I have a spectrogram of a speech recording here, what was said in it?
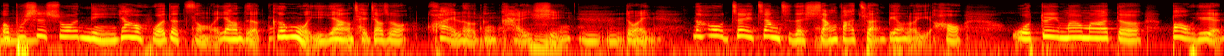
而不是说你要活得怎么样的跟我一样才叫做快乐跟开心。嗯嗯，对，然后在这样子的想法转变了以后，我对妈妈的抱怨，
